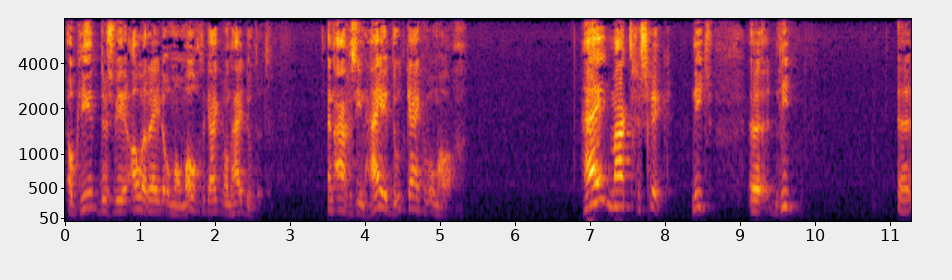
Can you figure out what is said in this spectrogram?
Ook hier dus weer alle reden om omhoog te kijken, want hij doet het. En aangezien hij het doet, kijken we omhoog. Hij maakt geschik. Niet, uh, niet uh,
